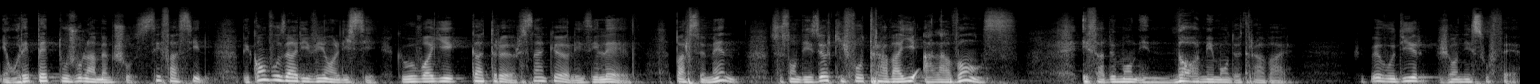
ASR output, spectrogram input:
Et on répète toujours la même chose. C'est facile. Mais quand vous arrivez en lycée, que vous voyez 4 heures, 5 heures les élèves par semaine, ce sont des heures qu'il faut travailler à l'avance. Et ça demande énormément de travail. Je peux vous dire, j'en ai souffert.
